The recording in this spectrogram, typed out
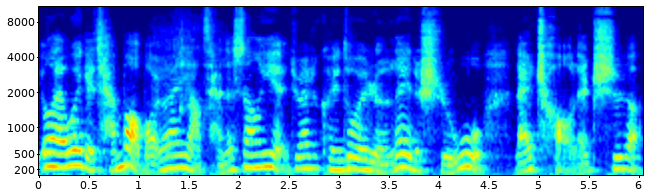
用来喂给蚕宝宝、用来养蚕的桑叶，居然是可以作为人类的食物来炒来吃的。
